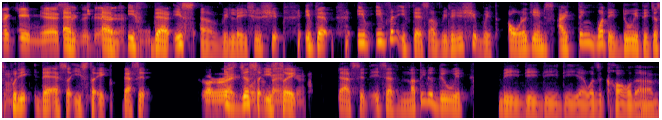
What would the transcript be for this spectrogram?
The game, yes, And exactly. and yeah, if there is a relationship, if there, if even if there's a relationship with older games, I think what they do is they just Mm. put it there as an Easter egg. That's it. correct. It's just most an Easter egg. That's it. It has nothing to do with the the the the uh, what's it called um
